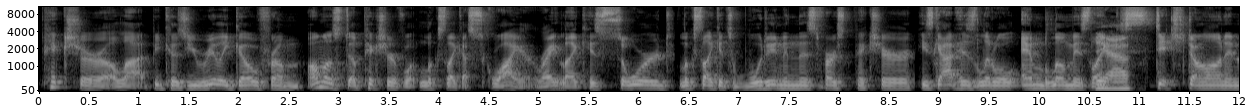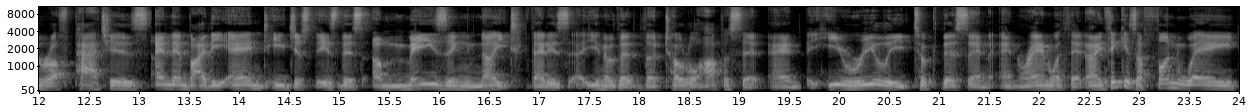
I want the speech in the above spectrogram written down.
picture a lot because you really go from almost a picture of what looks like a squire, right? Like his sword looks like it's wooden in this first picture. He's got his little emblem is like yeah. stitched on in rough patches. And then by the end, he just is this amazing knight that is, uh, you know, the the total opposite. And he really took this and and ran with it. And I think is a fun way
